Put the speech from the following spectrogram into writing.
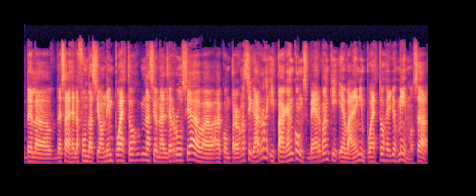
de la, de, ¿sabes? de la Fundación de Impuestos Nacional de Rusia a, a, comprar unos cigarros y pagan con Sberbank y evaden impuestos ellos mismos. O sea,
